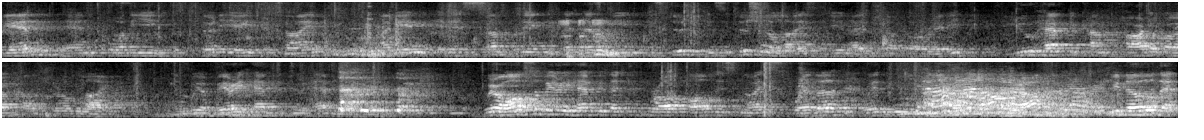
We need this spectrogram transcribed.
again, and for the 38th time. I mean, it is something that has been institutionalized here in Eisenstadt already. You have become part of our cultural life and we are very happy to have you. We are also very happy that you brought all this nice weather with you. We know that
